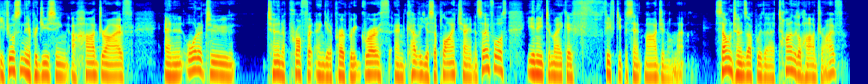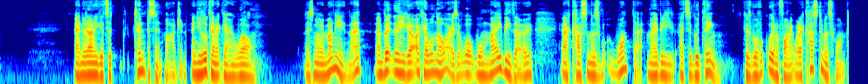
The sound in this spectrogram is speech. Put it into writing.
if you're sitting there producing a hard drive, and in order to turn a profit and get appropriate growth and cover your supply chain and so forth, you need to make a 50% margin on that. Someone turns up with a tiny little hard drive and it only gets a 10% margin. And you're looking at it going, well, there's no money in that. And but then you go, okay, well, no worries. Well, well, maybe though, our customers want that. Maybe that's a good thing because we're, we're going to find out what our customers want.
